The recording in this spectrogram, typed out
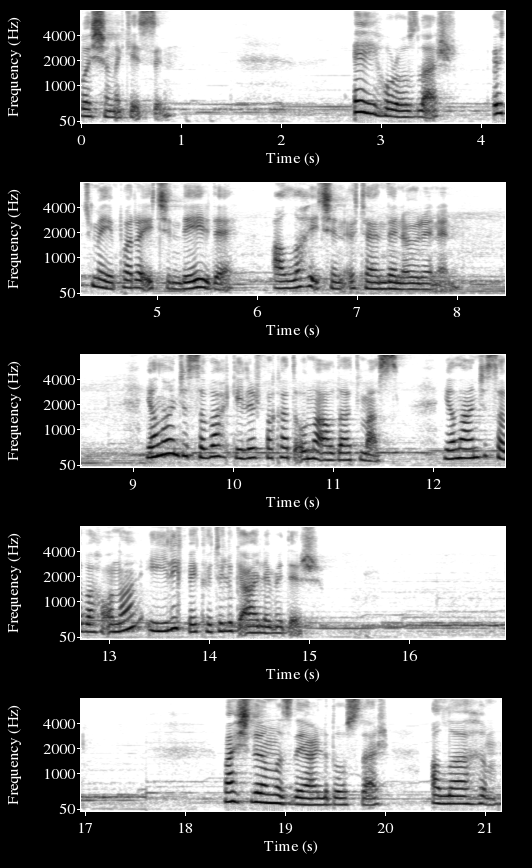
başını kesin. Ey horozlar, ötmeyi para için değil de Allah için ötenden öğrenin.'' Yalancı sabah gelir fakat onu aldatmaz. Yalancı sabah ona iyilik ve kötülük alemidir. Başlığımız değerli dostlar. Allah'ım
